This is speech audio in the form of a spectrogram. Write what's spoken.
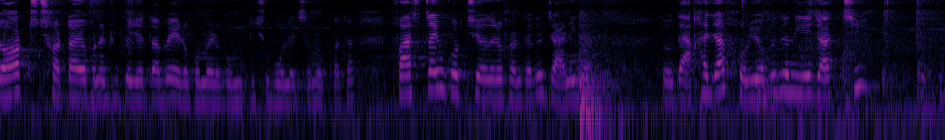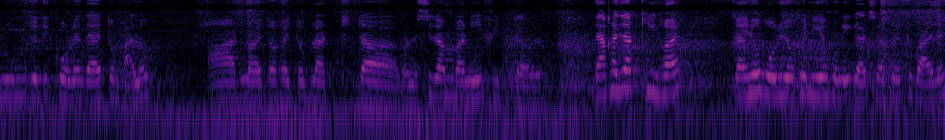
ডট ছটায় ওখানে ঢুকে যেতে হবে, এরকম এরকম কিছু বলেছে মোট কথা। ফার্স্ট টাইম করছি ওদের ওখান থেকে, জানি না। তো দেখা যাক হরিওকে তো নিয়ে যাচ্ছি। রুম যদি করে দেয় তো ভালো। আর নয়তো হয়তো ব্লাডটা মানে সিরাম বানিয়ে ফিরতে হবে। দেখা যাক কি হয়। যাই হোক, ওরিওকে নিয়ে হনি গেছে এখন একটু বাইরে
